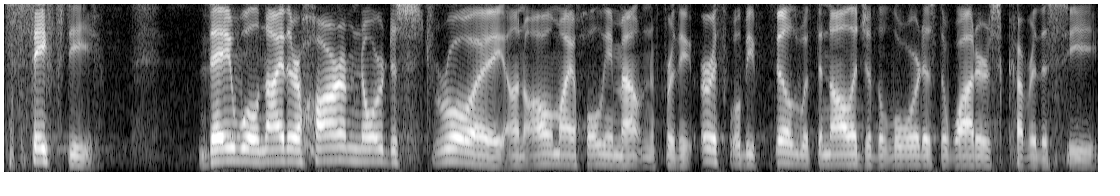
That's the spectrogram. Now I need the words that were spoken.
safety. They will neither harm nor destroy on all my holy mountain, for the earth will be filled with the knowledge of the Lord as the waters cover the sea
